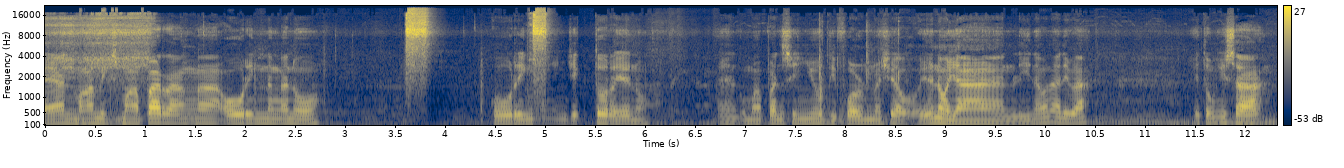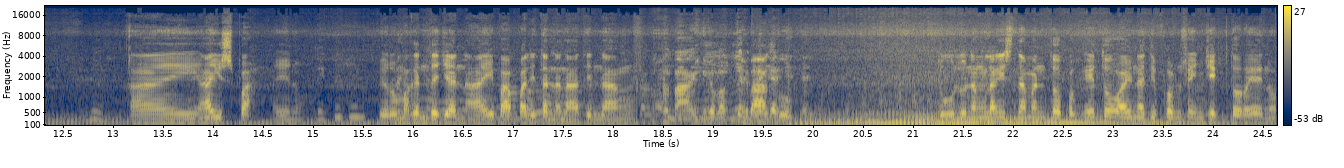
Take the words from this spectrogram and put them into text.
Ayan, mga mix, mga parang uh, o-ring ng ano, o-ring ng injector, ayan o. Ayan, kung mapansin nyo, deform na siya. O, ayan o, yan. Linaw na, di ba? Itong isa, ay ayos pa. Ayun oh. Pero maganda dyan ay papalitan na natin ng bago. Tulo ng langis naman to. Pag ito ay na-deform sa injector, ayan no.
